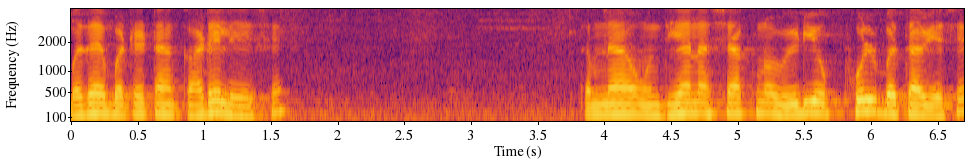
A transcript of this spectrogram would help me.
બધાય બટેટા કાઢી લઈએ છે તમને આ ઊંધિયાના શાકનો વીડિયો ફૂલ બતાવીએ છે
